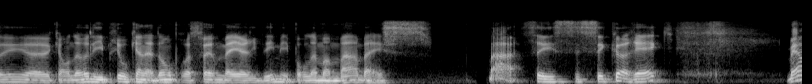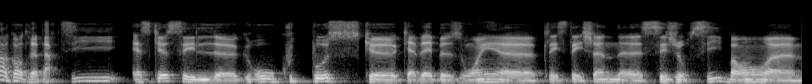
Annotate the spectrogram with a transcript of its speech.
Euh, quand on aura les prix au Canada, on pourra se faire une meilleure idée, mais pour le moment, ben, bah, c'est correct. Mais en contrepartie, est-ce que c'est le gros coup de pouce qu'avait besoin euh, PlayStation euh, ces jours-ci? Bon, euh,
